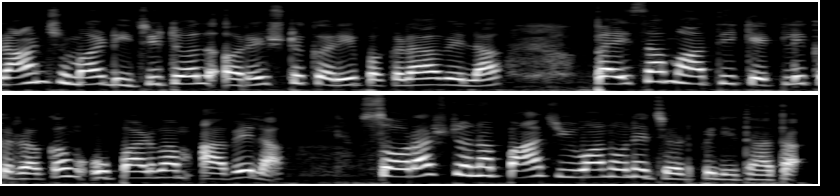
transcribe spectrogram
બ્રાન્ચમાં ડિજિટલ અરેસ્ટ કરી પકડાવેલા પૈસામાંથી કેટલીક રકમ ઉપાડવામાં આવેલા સૌરાષ્ટ્રના પાંચ યુવાનોને ઝડપી લીધા હતા.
